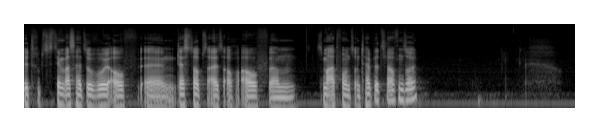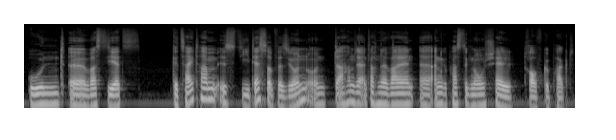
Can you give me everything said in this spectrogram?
Betriebssystem, was halt sowohl auf äh, Desktops als auch auf ähm, Smartphones und Tablets laufen soll. Und äh, was sie jetzt gezeigt haben, ist die Desktop-Version und da haben sie einfach eine Varian äh, angepasste GNOME Shell draufgepackt.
